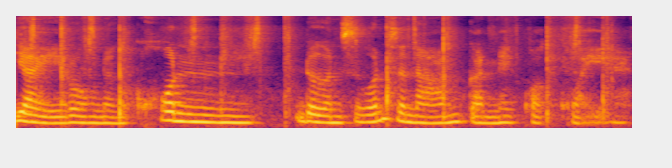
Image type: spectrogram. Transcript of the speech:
ใหญ่โรงหนึ่งคนเดินสวนสนามกันให้ควักไขว่นะ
